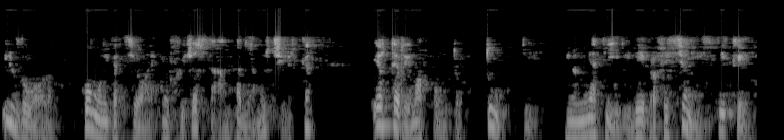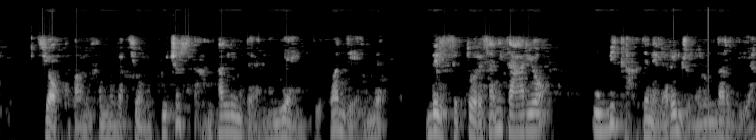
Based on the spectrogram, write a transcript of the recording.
il ruolo comunicazione e ufficio stampa, diamo il circa, e otterremo appunto tutti i nominativi dei professionisti che si occupano di comunicazione ufficio stampa all'interno di enti o aziende del settore sanitario ubicate nella regione Lombardia.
